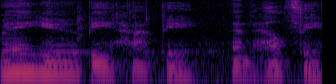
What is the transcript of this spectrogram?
May you be happy and healthy.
